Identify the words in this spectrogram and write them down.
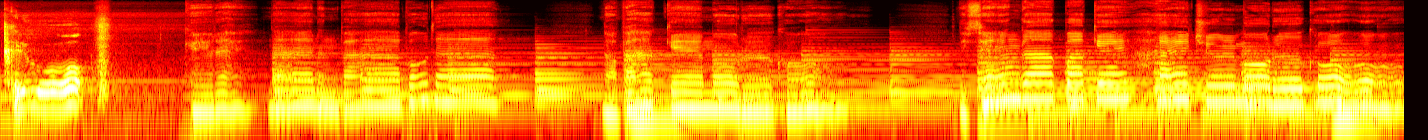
그리고 모르고 네 생각밖에 할 줄 모르고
